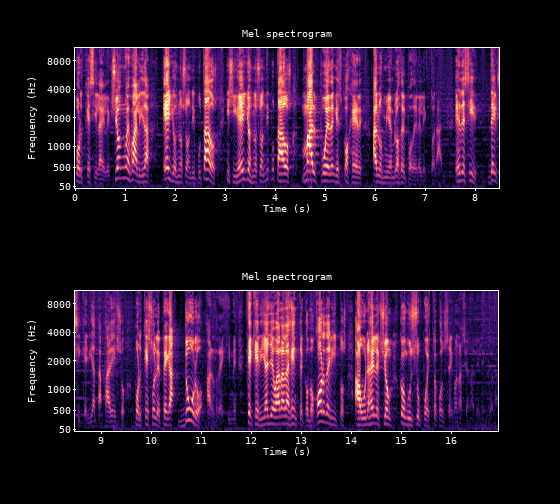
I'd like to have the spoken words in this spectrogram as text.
porque si la elección no es válida, ellos no son diputados, y si ellos no son diputados, mal pueden escoger a los miembros del Poder Electoral. Es decir, Delcy quería tapar eso, porque eso le pega duro al régimen, que quería llevar a la gente como corderitos a una elección con un supuesto Consejo Nacional Electoral.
